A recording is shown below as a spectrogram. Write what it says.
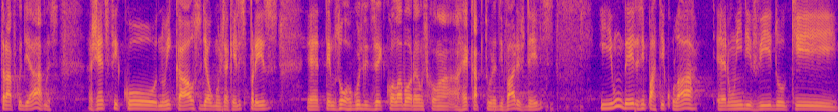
Tráfico de Armas, a gente ficou no encalço de alguns daqueles presos é, temos o orgulho de dizer que colaboramos com a, a recaptura de vários deles. E um deles, em particular, era um indivíduo que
